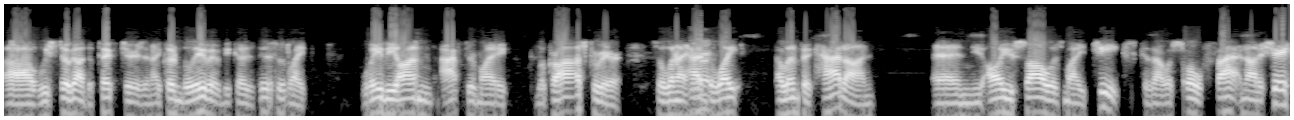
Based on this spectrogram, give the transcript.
Uh, we still got the pictures, and I couldn't believe it because this was like way beyond after my lacrosse career. So when I had Right. the white Olympic hat on, and you, all you saw was my cheeks because I was so fat and out of shape,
